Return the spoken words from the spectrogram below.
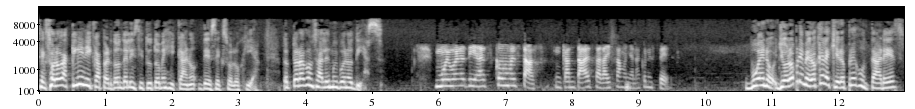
sexóloga clínica, perdón, del Instituto Mexicano de Sexología. Doctora González, muy buenos días. Muy buenos días, ¿cómo estás? Encantada de estar ahí esta mañana con ustedes. Bueno, yo lo primero que le quiero preguntar es,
